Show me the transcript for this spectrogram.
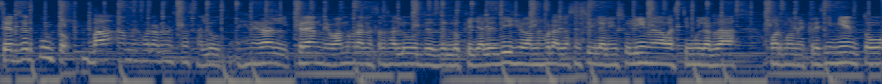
Tercer punto, va a mejorar nuestra salud. En general, créanme, va a mejorar nuestra salud desde lo que ya les dije, va a mejorar la sensibilidad a la insulina, va a estimular la hormona de crecimiento,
